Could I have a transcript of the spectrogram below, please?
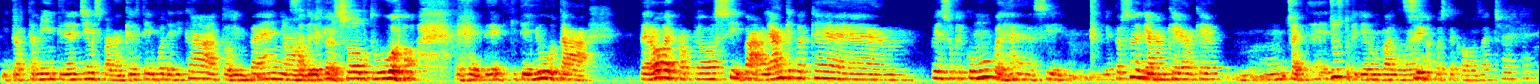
i trattamenti, l'energia, ma si paga anche il tempo dedicato, l'impegno delle persone tuo, e di chi ti aiuta, però è proprio sì, vale, anche perché penso che comunque eh, sì, le persone diano anche, anche mm, cioè è giusto che diano un valore sì. a queste cose. Certo.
